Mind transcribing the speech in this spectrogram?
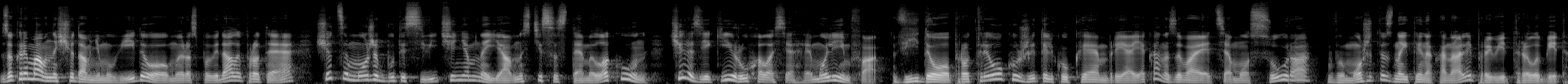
Зокрема, в нещодавньому відео ми розповідали про те, що це може бути свідченням наявності системи лакун, через які рухалася гемолімфа. Відео про триоку жительку Кембрія, яка називається Мосура, ви можете знайти на каналі Привіт Трилобіт.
